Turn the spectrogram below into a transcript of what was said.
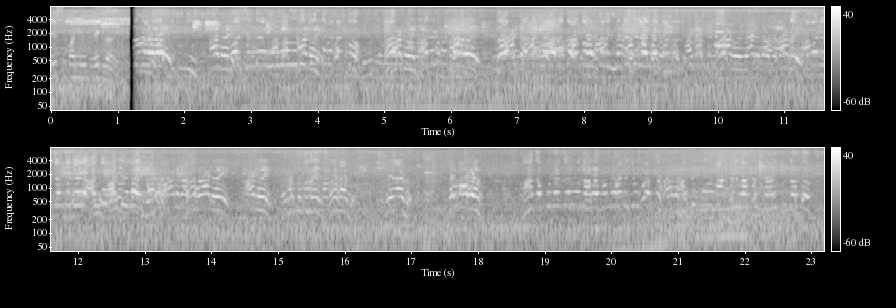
तेज तुफान येऊन एक लहर माझा पुनर्जन्म झाला म्हणून आम्ही जीव करतो आमची पूर्ण मागणी भारतात शाळेत जातात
